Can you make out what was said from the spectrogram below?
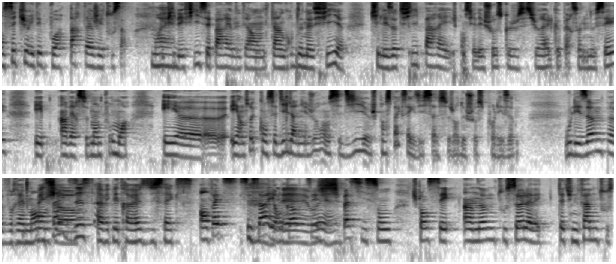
en sécurité pour pouvoir partager tout ça. Ouais. Et puis les filles, c'est pareil, on était, un, on était un groupe de neuf filles. Puis les autres filles, pareil. Je pense qu'il y a des choses que je sais sur elles que personne ne sait. Et inversement pour moi. Et, euh, et un truc qu'on s'est dit le dernier jour, on s'est dit, euh, je pense pas que ça existe, ça, ce genre de choses pour les hommes. Où les hommes peuvent vraiment. Mais ça existe avec les travailleuses du sexe. En fait, c'est ça. Et encore, Eh, ouais. je sais pas s'ils sont. Je pense que c'est un homme tout seul avec peut-être une femme tout,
